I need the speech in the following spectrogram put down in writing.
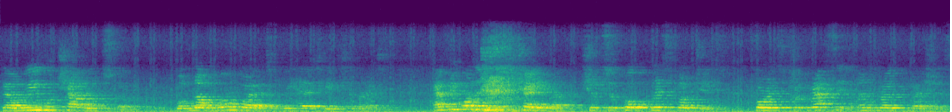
then we will challenge them. But not one word have we heard here tonight. Everyone in this chamber should support this budget for its progressive and growth measures,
